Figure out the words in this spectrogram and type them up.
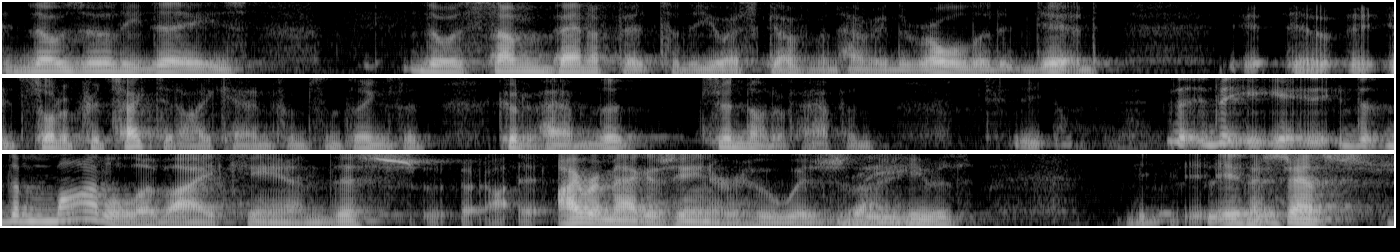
in those early days, there was some benefit to the US government having the role that it did. It, it, it, sort of protected ICANN from some things that could have happened that should not have happened. The, the, the model of ICANN, this uh, Ira Magaziner, who was right, the, he was, in a sense,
